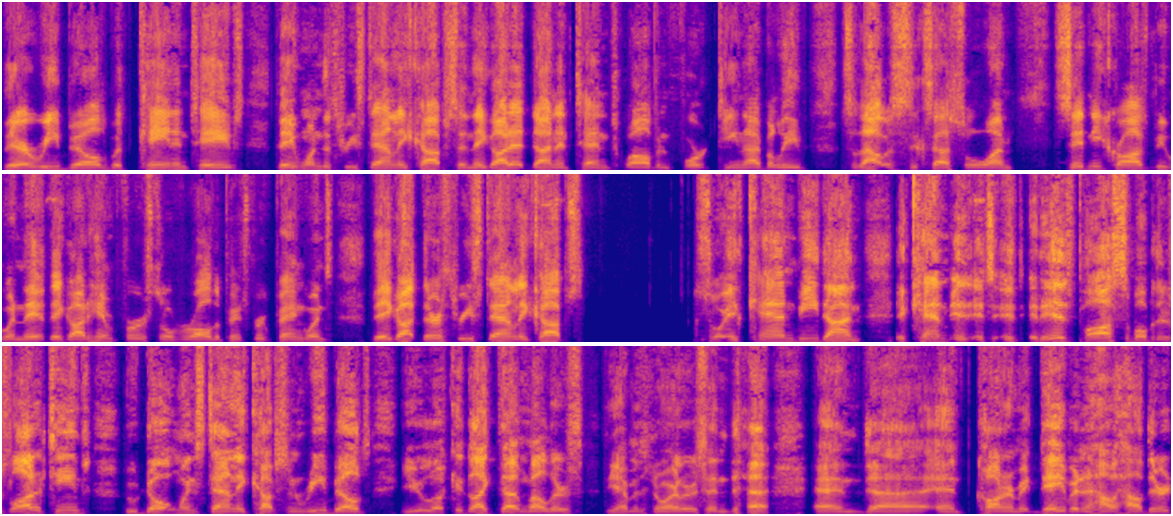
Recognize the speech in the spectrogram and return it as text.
their rebuild with Kane and Toews. They won the three Stanley Cups and they got it done in 10, 12, and 14, I believe. So that was a successful one. Sidney Crosby, when they, they got him first overall, the Pittsburgh Penguins, they got their three Stanley Cups. So it can be done. It can. It, it, it is possible, but there's a lot of teams who don't win Stanley Cups and rebuilds. You look at like that. Well, there's the Edmonton Oilers and uh, and uh, and Connor McDavid and how, how they're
